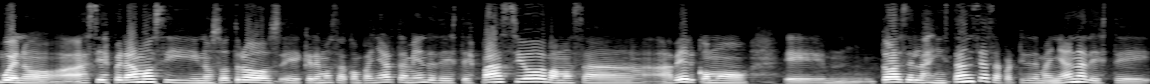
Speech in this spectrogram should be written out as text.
Bueno, así esperamos y nosotros eh, queremos acompañar también desde este espacio. Vamos a, ver cómo eh, todas las instancias a partir de mañana de este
